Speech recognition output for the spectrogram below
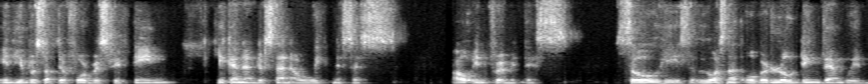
In Hebrews chapter 4 verse 15, He can understand our weaknesses, our infirmities. So he, he was not overloading them with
